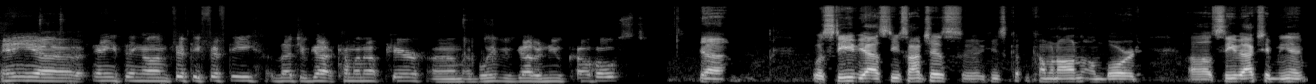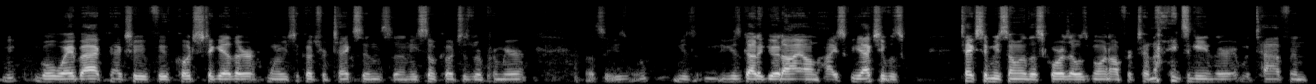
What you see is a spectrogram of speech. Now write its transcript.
Any uh, anything on 50-50 that you've got coming up here? Um, I believe you've got a new co-host. Yeah, well, Steve. Yeah, Steve Sanchez. Uh, he's c- coming on on board. Uh, Steve actually me and me go way back. Actually, we've coached together when we used to coach for Texans, and he still coaches with Premier. Let's see, he's, he's he's got a good eye on high school. He actually was texting me some of the scores that was going on for tonight's game there with Taft and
